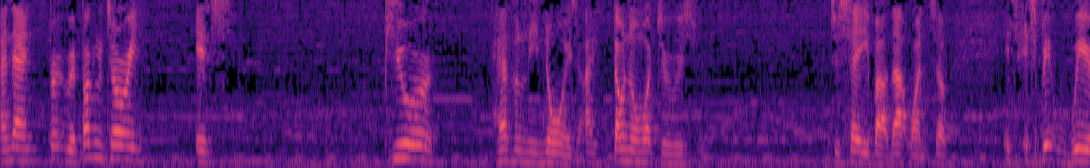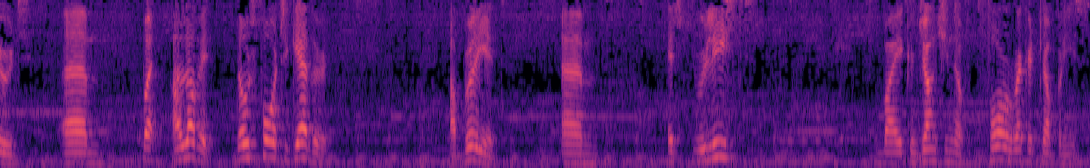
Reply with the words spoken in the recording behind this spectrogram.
and then Repugnatory is pure heavenly noise. I don't know what to to say about that one. So, it's it's a bit weird, um, but I love it. Those four together are brilliant. Um, it's released by a conjunction of four record companies,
